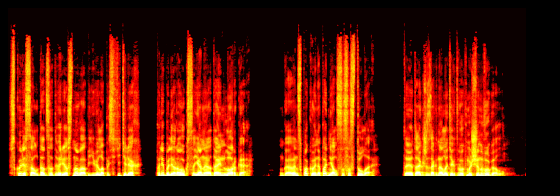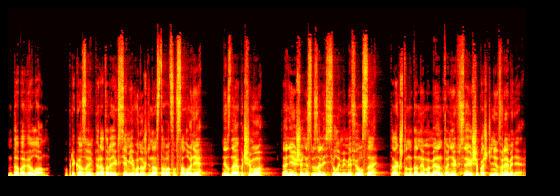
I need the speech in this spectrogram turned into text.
Вскоре солдат за дверью снова объявил о посетителях. Прибыли Роук Саян и Адайн Лорга. Гавин спокойно поднялся со стула. «Ты также загнал этих двух мужчин в угол добавил он. По приказу императора их семьи вынуждены оставаться в салоне. Не знаю почему. Они еще не связались с силами Мефиуса, так что на данный момент у них все еще почти нет времени.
